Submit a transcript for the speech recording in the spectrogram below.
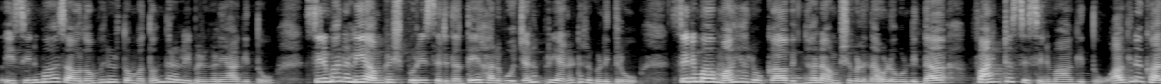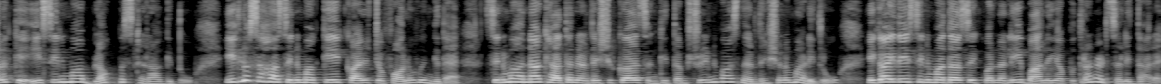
ಈ ಸಿನಿಮಾ ಸಾವಿರದ ಒಂಬೈನೂರ ತೊಂಬತ್ತೊಂದರಲ್ಲಿ ಬಿಡುಗಡೆಯಾಗಿತ್ತು. ಸಿನಿಮಾನಲ್ಲಿ ಅಂಬರೀಶ್ ಪುರಿ ಸೇರಿದಂತೆ ಹಲವು ಜನಪ್ರಿಯ ನಟರುಗಳಿದ್ರು. ಸಿನಿಮಾ ಮಾಯಾಲೋಕ ವಿಜ್ಞಾನ ಅಂಶಗಳನ್ನು ಒಳಗೊಂಡಿದ್ದ ಫ್ಯಾಂಟಸಿ ಸಿನಿಮಾ ಆಗಿತ್ತು. ಆಗಿನ ಕಾಲಕ್ಕೆ ಈ ಸಿನಿಮಾ ಬ್ಲಾಕ್ ಬಸ್ಟರ್ ಆಗಿತ್ತು. ಈಗಲೂ ಸಹ ಸಿನಿಮಾಕ್ಕೆ ಕಲ್ಟ್ ಫಾಲೋವಿಂಗ್ ಇದೆ. ಸಿನಿಮಾನ ಖ್ಯಾತ ನಿರ್ದೇಶಕ ಸಂಗೀತಂ ಶ್ರೀನಿವಾಸ್ ನಿರ್ದೇಶನ ಮಾಡಿದ್ರು. ಈಗ ಇದೇ ಸಿನಿಮಾದ ಸೀಕ್ವೆಲ್ನಲ್ಲಿ ಬಾಲಯ್ಯ ಪುತ್ರ ನಟಿಸಲಿದ್ದಾರೆ.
